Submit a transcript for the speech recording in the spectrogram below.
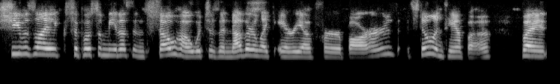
she was like supposed to meet us in Soho, which is another like area for bars, still in Tampa. But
